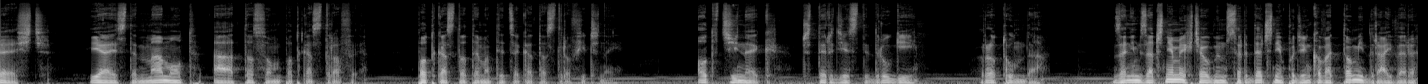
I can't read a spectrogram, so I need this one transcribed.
Cześć, ja jestem Mamut, a to są podcastrofy. Podcast o tematyce katastroficznej. Odcinek 42. Rotunda. Zanim zaczniemy, chciałbym serdecznie podziękować Tommy Driver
